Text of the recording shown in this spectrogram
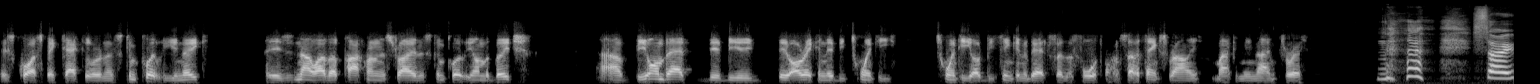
is quite spectacular and it's completely unique. There's no other park in Australia that's completely on the beach. Uh, beyond that, there'd be there, I reckon there'd be 20, 20 I'd be thinking about for the fourth one. So thanks for only making me name three. so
